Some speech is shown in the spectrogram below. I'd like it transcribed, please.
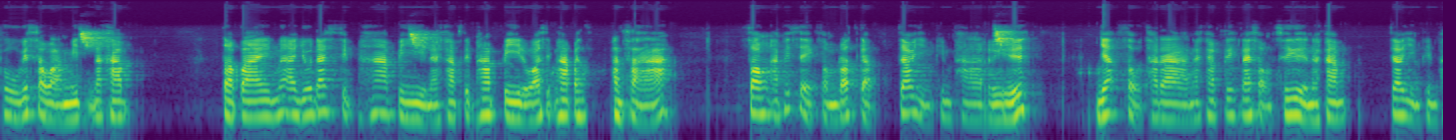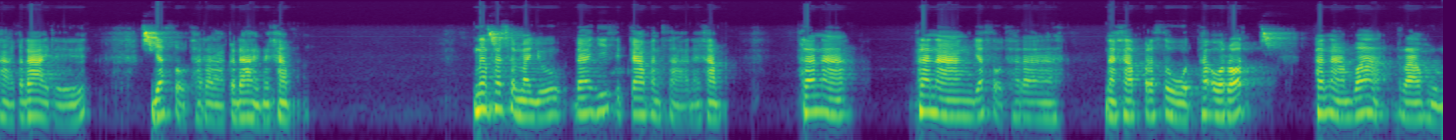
ครูวิศวามิตรนะครับ ต่อไปเมื่ออายุได้สิบห้าปีนะครับสิบห้าปีหรือว่าสิบห้าพรรษา ทรงอภิเษกสมรสกับเจ้าหญิงพิมพาหรือยะโสธรานะครับเรียกได้สองชื่อนะครับ เจ้าหญิงพิมพาก็ได้หรือยะโสธราก็ได้นะครับ เมื่อพระชนมายุได้ยี่สิบเก้าพรรษานะครับ พระนาพระนางยโสธรานะครับ ประสูติพระโอรส พระนามว่าราหุล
